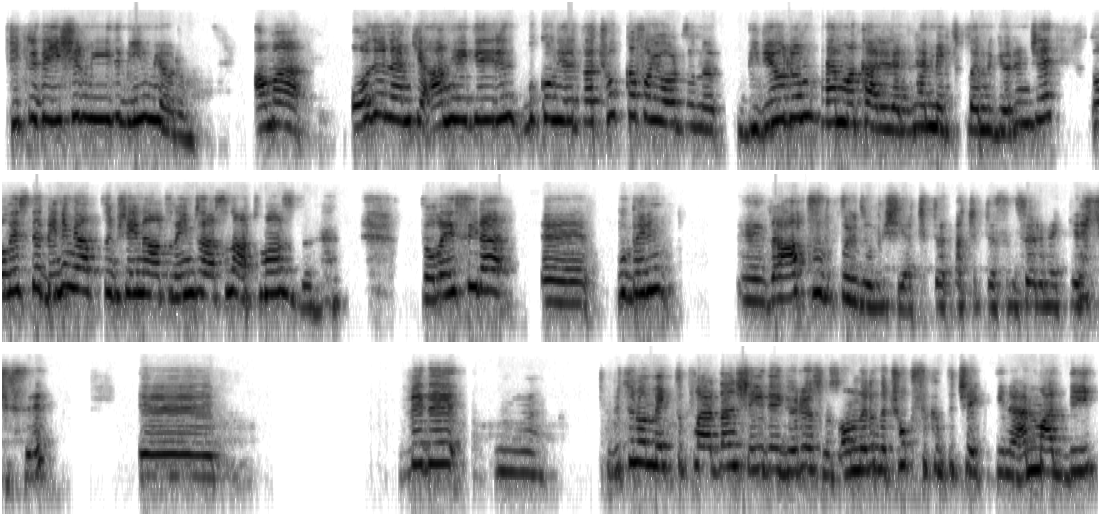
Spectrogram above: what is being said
fikri değişir miydi bilmiyorum. Ama o dönemki Anheger'in bu konuya da çok kafa yorduğunu biliyorum. Hem makalelerini hem mektuplarını görünce. Dolayısıyla benim yaptığım şeyin altına imzasını atmazdı. Dolayısıyla e, bu benim e, rahatsızlık duyduğum bir şey açıkça, açıkçası söylemek gerekirse. E, ve de bütün o mektuplardan şeyi de görüyorsunuz. Onların da çok sıkıntı çektiğini hem maddi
